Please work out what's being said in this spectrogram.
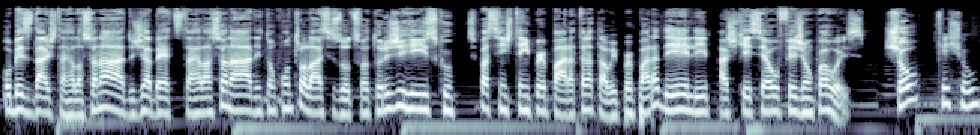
obesidade está relacionado, diabetes está relacionado, então controlar esses outros fatores de risco. Se o paciente tem hiperpara, tratar o hiperpara dele. Acho que esse é o feijão com arroz. Show? Fechou.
